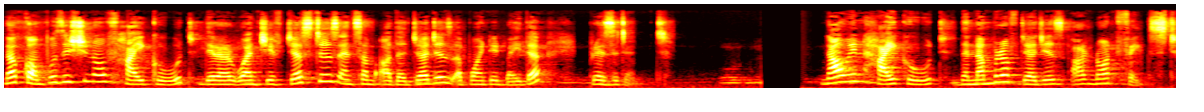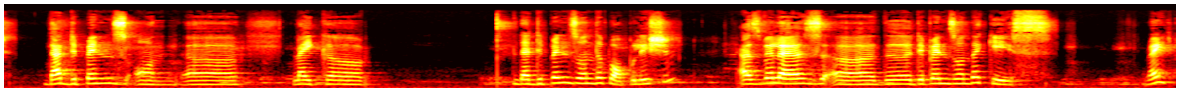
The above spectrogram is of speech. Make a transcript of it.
Now composition of high court there are one chief justice and some other judges appointed by the president. Now in high court the number of judges are not fixed. That depends on uh, like uh, that depends on the population as well as uh, the depends on the case right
